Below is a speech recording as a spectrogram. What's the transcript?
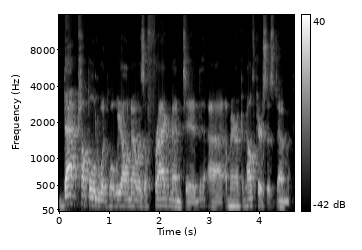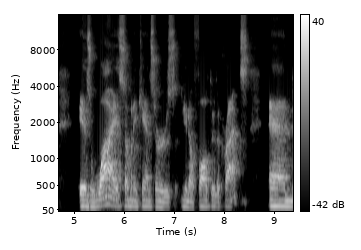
That coupled with what we all know is a fragmented uh, american healthcare system is why so many cancers you know fall through the cracks. And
